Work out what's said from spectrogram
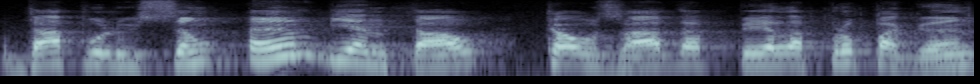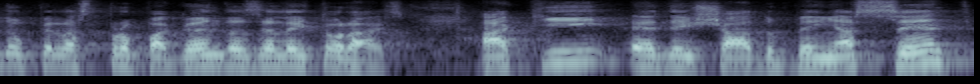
da poluição ambiental causada pela propaganda ou pelas propagandas eleitorais. Aqui é deixado bem assente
